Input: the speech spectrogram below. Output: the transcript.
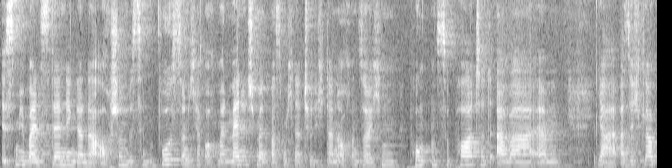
ist mir mein Standing dann da auch schon ein bisschen bewusst und ich habe auch mein Management, was mich natürlich dann auch in solchen Punkten supportet. Aber ähm, ja, also ich glaube,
